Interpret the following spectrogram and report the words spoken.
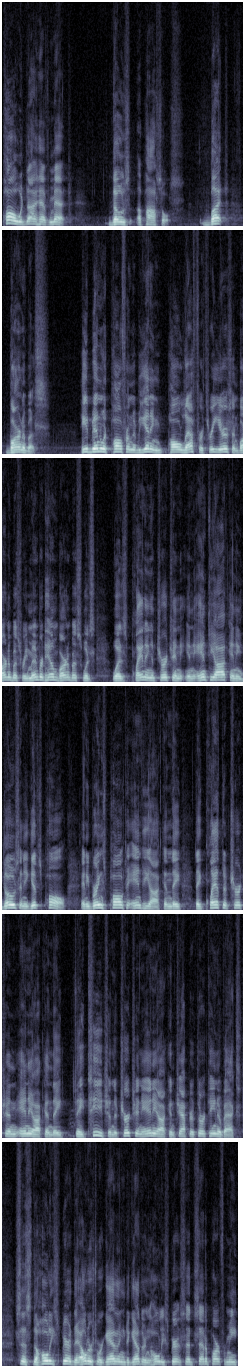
Paul would not have met those apostles. But Barnabas, he had been with Paul from the beginning. Paul left for three years, and Barnabas remembered him. Barnabas was, was planning a church in, in Antioch, and he goes and he gets Paul, and he brings Paul to Antioch, and they, they plant the church in Antioch, and they, they teach. And the church in Antioch, in chapter 13 of Acts, says the Holy Spirit, the elders were gathering together, and the Holy Spirit said, Set apart for me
